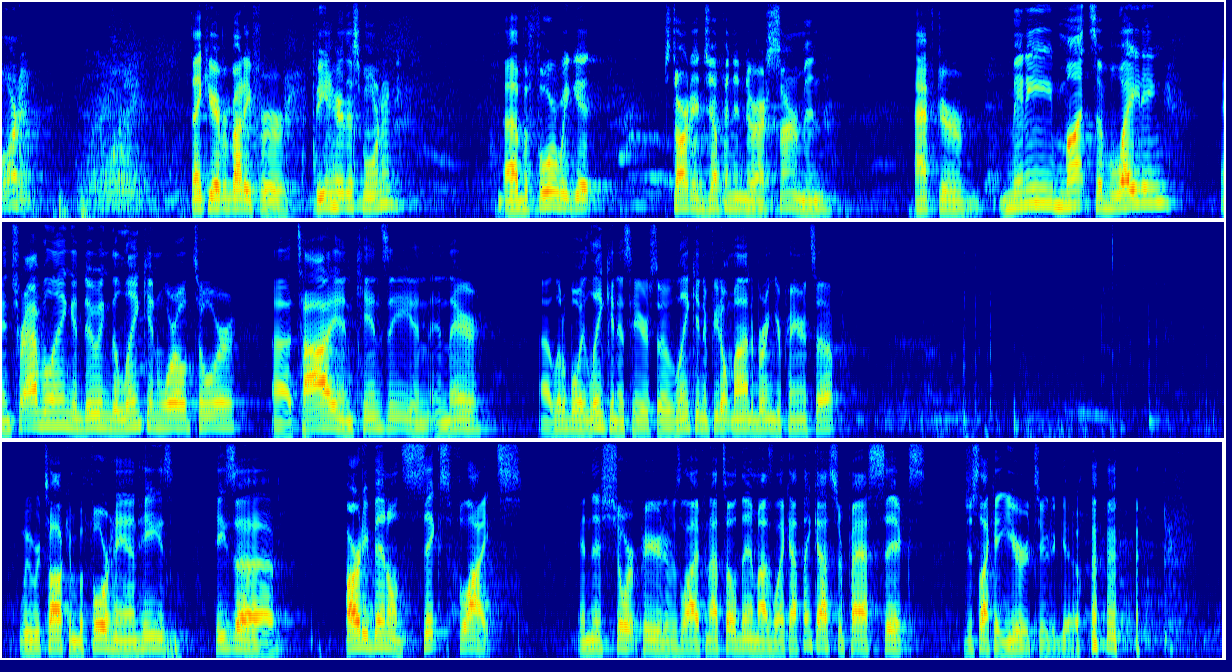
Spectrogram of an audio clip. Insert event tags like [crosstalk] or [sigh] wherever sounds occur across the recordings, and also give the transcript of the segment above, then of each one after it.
morning. Thank you, everybody, for being here this morning. Uh, before we get started jumping into our sermon, after many months of waiting and traveling and doing the Lincoln World Tour, uh, Ty and Kenzie and, and their uh, little boy Lincoln is here. So, Lincoln, if you don't mind to bring your parents up. We were talking beforehand. He's, he's uh, already been on six flights in this short period of his life. And I told them, I was like, I think I surpassed six just like a year or two to go. [laughs]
